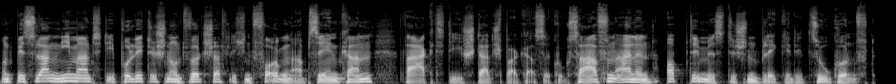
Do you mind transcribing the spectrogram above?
und bislang niemand die politischen und wirtschaftlichen Folgen absehen kann, wagt die Stadtsparkasse Cuxhaven einen optimistischen Blick in die Zukunft.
